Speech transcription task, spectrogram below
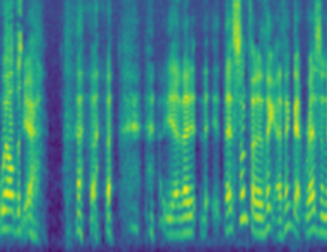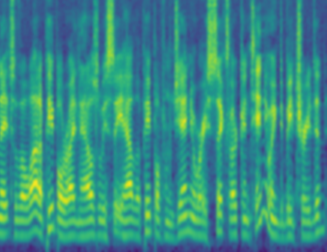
Well, the- yeah. yeah, that that's something I think I think that resonates with a lot of people right now as we see how the people from January 6th are continuing to be treated.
